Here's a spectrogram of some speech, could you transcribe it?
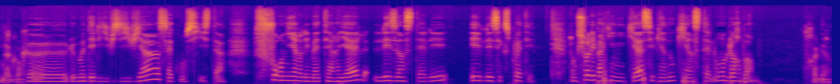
Donc euh, le modèle Isivia, ça consiste à fournir les matériels, les installer et les exploiter. Donc sur les parkings Ikea, c'est bien nous qui installons leurs bornes. Très bien.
